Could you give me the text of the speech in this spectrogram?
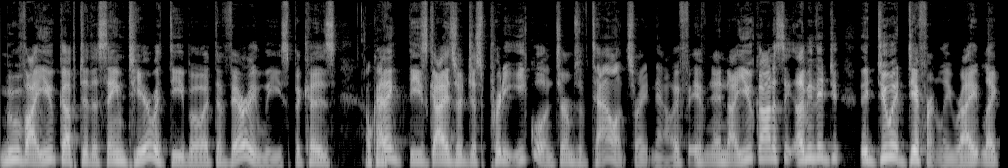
move Aiyuk up to the same tier with Deebo at the very least because Okay. I think these guys are just pretty equal in terms of talents right now. If, if and Aiyuk honestly, I mean they do they do it differently, right? Like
